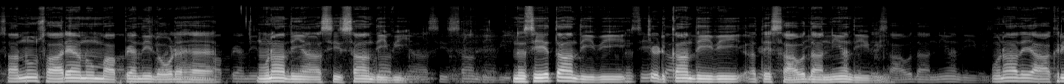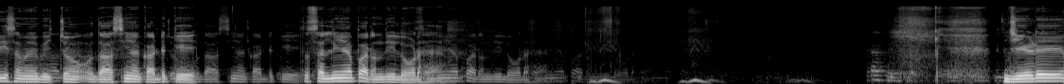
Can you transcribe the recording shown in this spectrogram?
ਸਾਨੂੰ ਸਾਰਿਆਂ ਨੂੰ ਮਾਪਿਆਂ ਦੀ ਲੋੜ ਹੈ। ਉਹਨਾਂ ਦੀਆਂ ਅਸੀਸਾਂ ਦੀ ਵੀ, ਨਸੀਹਤਾਂ ਦੀ ਵੀ, ਝਿੜਕਾਂ ਦੀ ਵੀ ਅਤੇ ਸਾਵਧਾਨੀਆਂ ਦੀ ਵੀ। ਉਹਨਾਂ ਦੇ ਆਖਰੀ ਸਮੇਂ ਵਿੱਚੋਂ ਉਦਾਸੀਆਂ ਕੱਢ ਕੇ ਤਸੱਲੀਆਂ ਭਰਨ ਦੀ ਲੋੜ ਹੈ ਭਰਨ ਦੀ ਲੋੜ ਹੈ। ਜਿਹੜੇ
